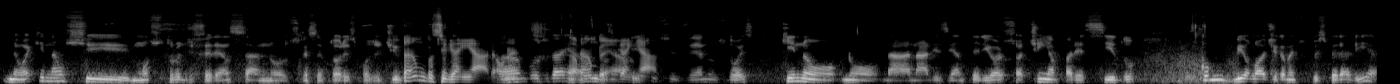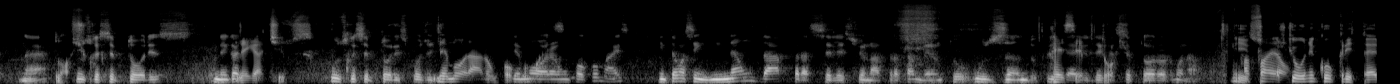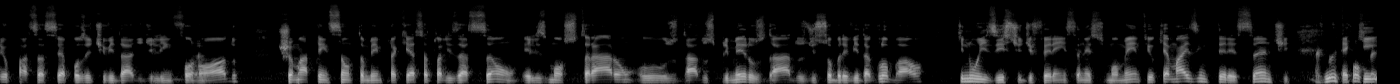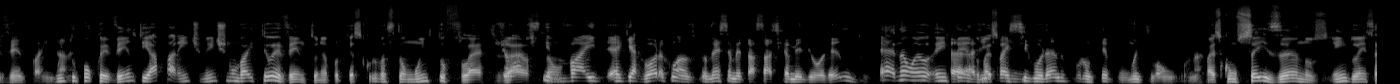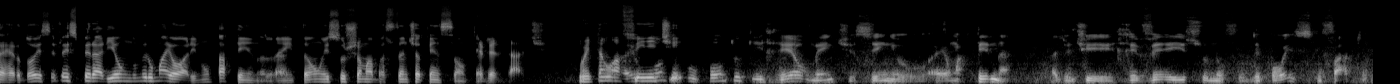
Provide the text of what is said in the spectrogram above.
Não é que não se mostrou diferença nos receptores positivos. Ambos ganharam, né? Ambos ganharam. Ambos ganharam. Isso se vê nos dois, que no, no, na análise anterior só tinha aparecido, como biologicamente tu esperaria, né? Lógico. Os receptores negativos. Negativos. Os receptores positivos Demoraram um pouco demoram mais. um pouco mais. Então, assim, não dá para selecionar tratamento usando critério de Receptor. receptor hormonal. Isso. Rafael. Acho que o único critério passa a ser a positividade de linfonodo. Chamar atenção também para que essa atualização eles mostraram os dados, os primeiros dados de sobrevida global, que não existe diferença nesse momento. E o que é mais interessante, Mas muito É pouco que evento ainda. né? muito pouco evento e aparentemente não vai ter o evento, né? Porque as curvas estão muito flat Eu já. acho elas que estão... vai, é que agora com a doença metastática melhorando, É, não, eu a entendo, gente mas vai com, segurando por um tempo muito longo, né? mas com seis anos em doença HER2, você já esperaria um número maior e não está tendo, né? Então isso chama bastante atenção. É verdade. Ou então o Aí Affinity, O ponto, o ponto que realmente, sim, o- é uma pena a gente rever isso no, depois do fato,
